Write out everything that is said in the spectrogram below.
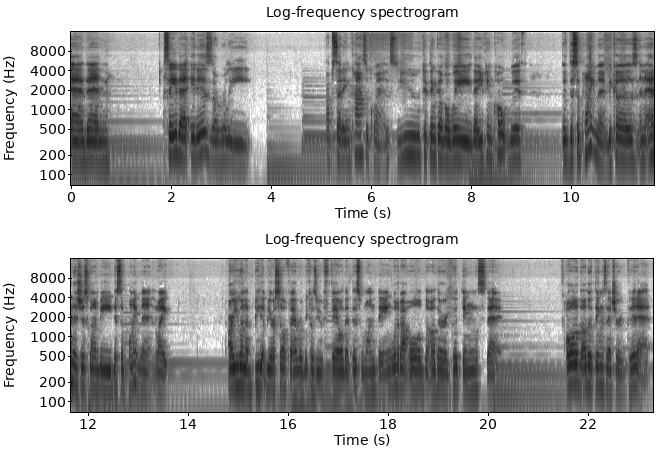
And then say that it is a really upsetting consequence. You could think of a way that you can cope with the disappointment because in the end it's just going to be disappointment like are you going to beat up yourself forever because you failed at this one thing? What about all of the other good things that all of the other things that you're good at?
